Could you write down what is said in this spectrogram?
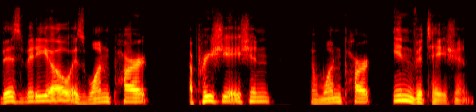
This video is one part appreciation and one part invitation.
